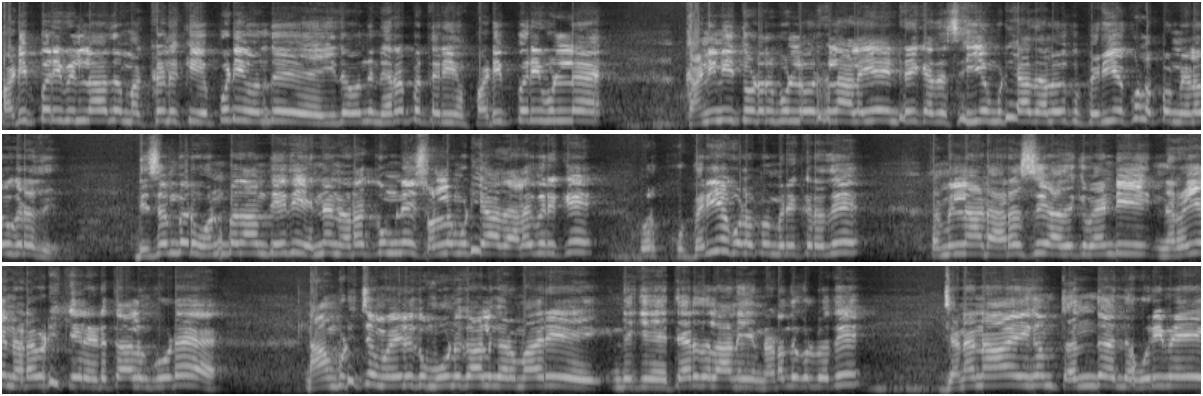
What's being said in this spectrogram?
படிப்பறிவில்லாத மக்களுக்கு எப்படி வந்து இதை வந்து நிரப்ப தெரியும்? படிப்பறிவுள்ள கணினி தொடர்புள்ளவர்களாலேயே இன்றைக்கு அதை செய்ய முடியாத அளவுக்கு பெரிய குழப்பம் நிலவுகிறது. டிசம்பர் ஒன்பதாம் தேதி என்ன நடக்கும்னே சொல்ல முடியாத அளவிற்கு ஒரு பெரிய குழப்பம் இருக்கிறது. தமிழ்நாடு அரசு அதுக்கு வேண்டி நிறைய நடவடிக்கைகள் எடுத்தாலும் கூட நான் பிடிச்ச மயிலுக்கு மூணு காலுங்கிற மாதிரி இன்றைக்கி தேர்தல் ஆணையம் நடந்து கொள்வது. ஜனநாயகம் தந்த அந்த உரிமையை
